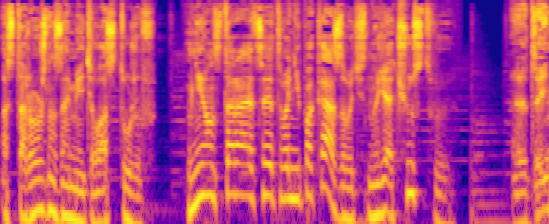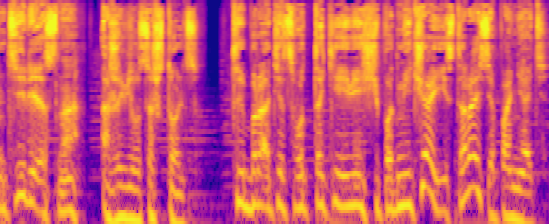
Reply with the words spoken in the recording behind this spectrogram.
Осторожно заметил Остужев. Мне он старается этого не показывать, но я чувствую. «Это интересно», – оживился Штольц. «Ты, братец, вот такие вещи подмечай и старайся понять.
